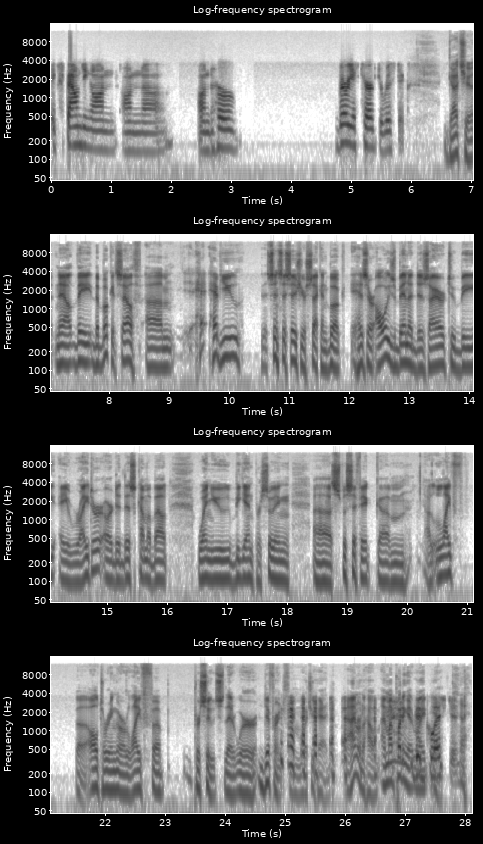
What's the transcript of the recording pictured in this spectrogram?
expounding on on uh, on her various characteristics. Gotcha. Now, the the book itself, um, ha- have you? Since this is your second book, has there always been a desire to be a writer, or did this come about when you began pursuing uh, specific um, uh, life uh, altering or life uh, pursuits that were different from what you had? I don't know how. Am I putting it Good right? Good question.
